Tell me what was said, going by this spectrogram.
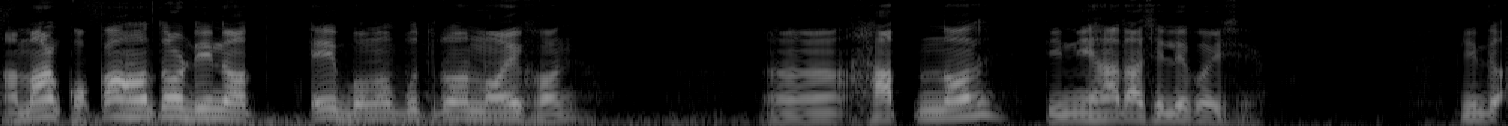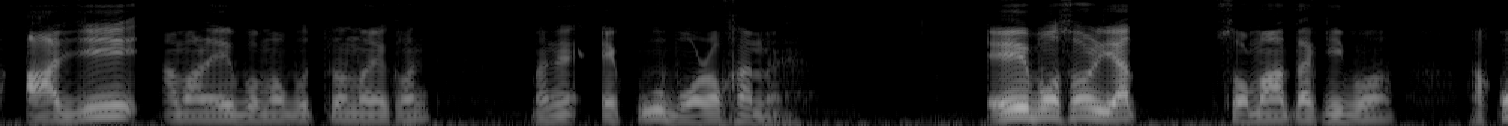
আমাৰ ককাহঁতৰ দিনত এই ব্ৰহ্মপুত্ৰ নৈখন সাত নল তিনি হাত আছিলে কৈছে। কিন্তু আজি আমাৰ এই ব্ৰহ্মপুত্ৰ নৈখন মানে একো বৰষা নাই। এই বছৰ ইয়াত ছমাহ থাকিব আকৌ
